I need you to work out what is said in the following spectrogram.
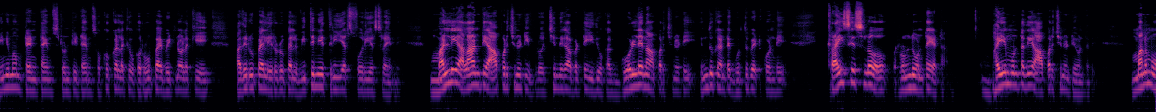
Minimum ten times twenty times ఒక్కొక్కళ్ళకి ఒక రూపాయి పెట్టిన వాళ్ళకి పది రూపాయలు ఇరవై రూపాయలు within a three years four ఇయర్స్లో అయింది. మళ్ళీ అలాంటి ఆపర్చునిటీ ఇప్పుడు వచ్చింది కాబట్టి ఇది ఒక గోల్డెన్ ఆపర్చునిటీ ఎందుకంటే గుర్తుపెట్టుకోండి క్రైసిస్లో రెండు ఉంటాయట. భయం ఉంటుంది ఆపర్చునిటీ ఉంటుంది. మనము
